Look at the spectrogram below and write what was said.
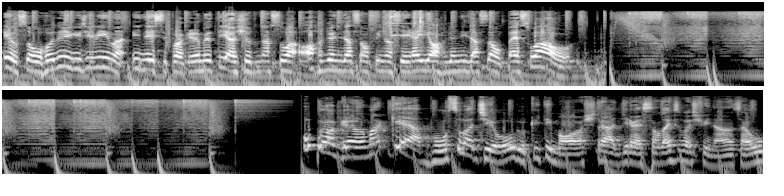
Eu sou o Rodrigues de Lima e nesse programa eu te ajudo na sua organização financeira e organização pessoal. Programa que é a bússola de ouro que te mostra a direção das suas finanças, o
